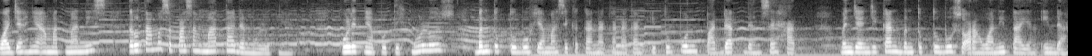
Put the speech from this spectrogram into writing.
wajahnya amat manis, terutama sepasang mata dan mulutnya. Kulitnya putih mulus, bentuk tubuh yang masih kekanak-kanakan itu pun padat dan sehat – menjanjikan bentuk tubuh seorang wanita yang indah.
